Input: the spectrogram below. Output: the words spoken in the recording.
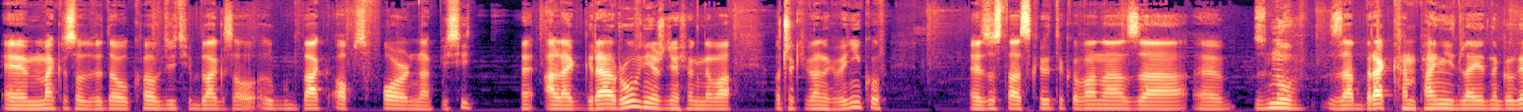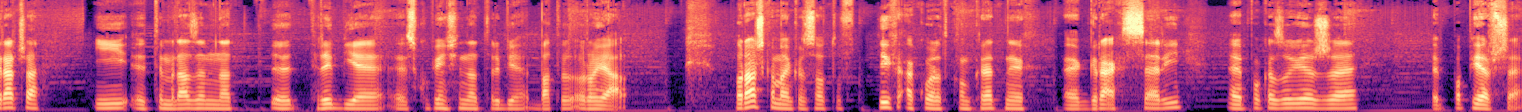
e, Microsoft wydał Call of Duty Black, Black Ops 4 na PC, ale gra również nie osiągnęła oczekiwanych wyników. Została skrytykowana za znów za brak kampanii dla jednego gracza i tym razem na trybie, skupienie się na trybie Battle Royale. Porażka Microsoftu w tych akurat konkretnych e, grach z serii e, pokazuje, że e, po pierwsze,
